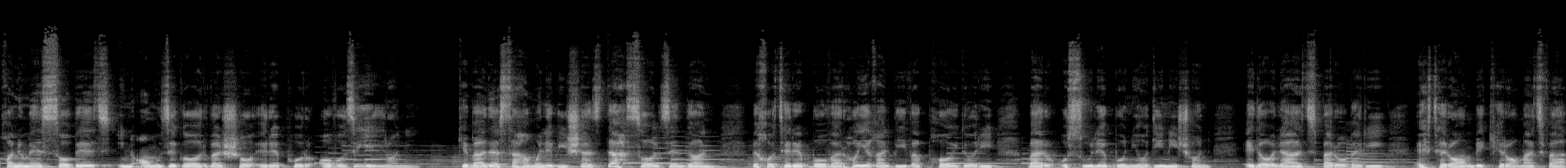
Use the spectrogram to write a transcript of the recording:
خانم ثابت این آموزگار و شاعر پر آوازه ایرانی که بعد از تحمل بیش از ده سال زندان به خاطر باورهای قلبی و پایداری بر اصول بنیادینی چون عدالت، برابری، احترام به کرامت و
